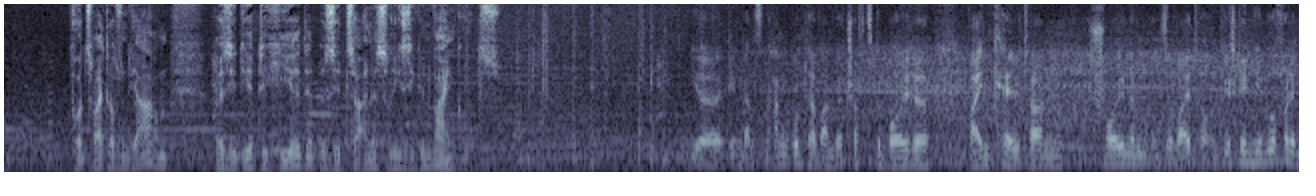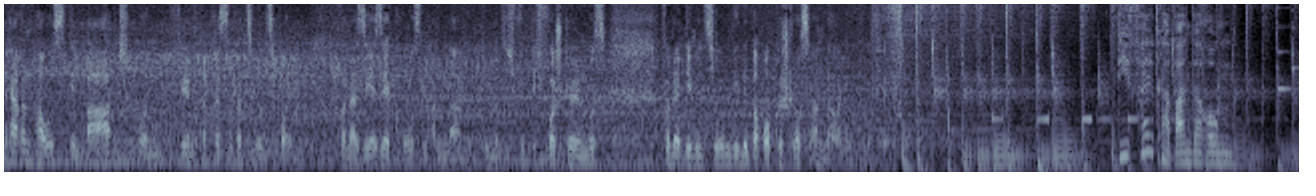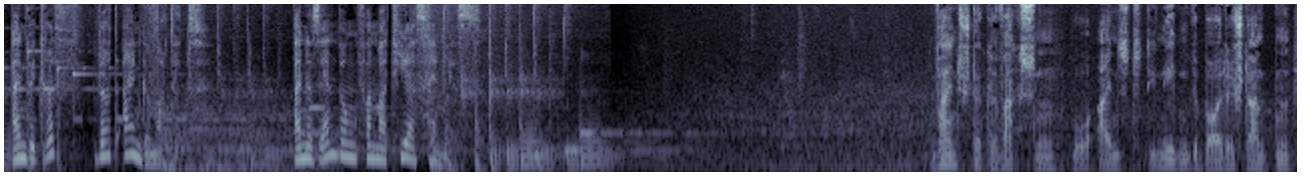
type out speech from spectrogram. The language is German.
Vor 2000 Jahren residierte hier der Besitzer eines riesigen Weinguts. Hier den ganzen Hang runter waren Wirtschaftsgebäude, Weinkeltern, Scheunen und so weiter. Und wir stehen hier nur vor dem Herrenhaus, dem Bad und den Repräsentationsräumen von einer sehr, sehr großen Anlage, die man sich wirklich vorstellen muss, von der Dimension wie eine barocke Schlossanlage ungefähr. Die Völkerwanderung. Ein Begriff wird eingemottet. Eine Sendung von Matthias Hennies. Weinstöcke wachsen, wo einst die Nebengebäude standen,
